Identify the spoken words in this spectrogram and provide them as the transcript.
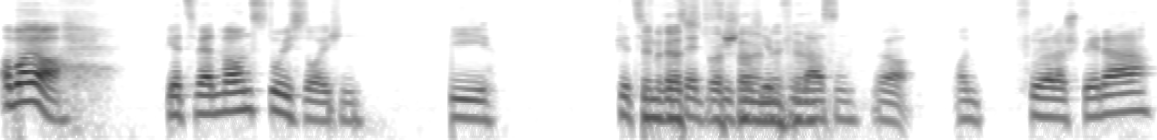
Aber ja, jetzt werden wir uns durchseuchen. Die 40 Den Rest Prozent, die sich nicht wahrscheinlich, impfen ja. lassen. Ja. Und früher oder später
